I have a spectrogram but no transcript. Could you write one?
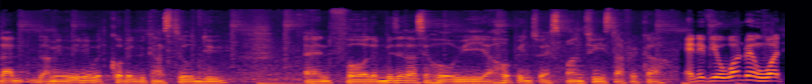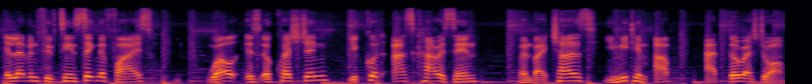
That I mean, even with COVID, we can still do. And for the business as a whole, we are hoping to expand to East Africa. And if you're wondering what 1115 signifies, well, it's a question you could ask Harrison when by chance you meet him up at the restaurant.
